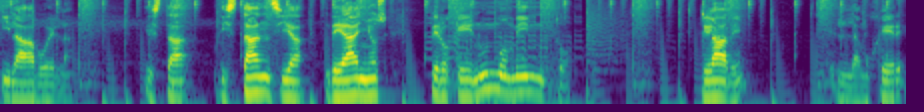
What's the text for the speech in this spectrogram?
y la abuela. Esta distancia de años, pero que en un momento clave la mujer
